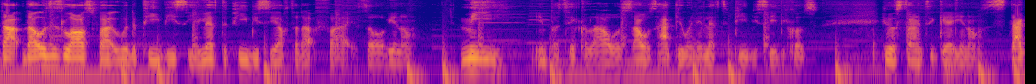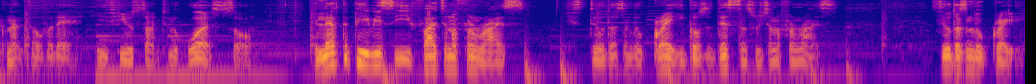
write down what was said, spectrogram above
that that was his last fight with the PBC. He left the PBC after that fight. So you know, me in particular, I was I was happy when he left the PBC because he was starting to get you know stagnant over there. He, he was starting to look worse. So he left the PBC, fight Jonathan Rice. He still doesn't look great. He goes the distance with Jonathan Rice. Still doesn't look great.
